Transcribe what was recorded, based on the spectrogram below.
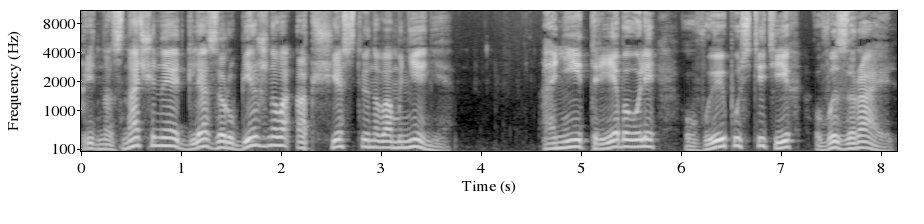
предназначенные для зарубежного общественного мнения. Они требовали выпустить их в Израиль.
